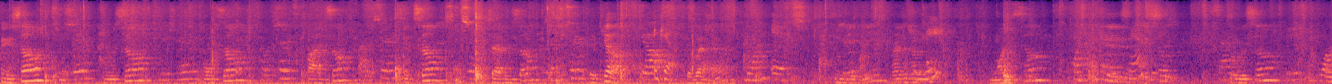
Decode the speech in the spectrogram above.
two cell, two cell, four cell, five cell, six cell, seven cell, Ikea. Ikea. Where? One is. Maybe. One cell, two cell, two cell, four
